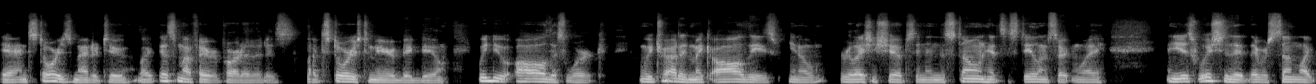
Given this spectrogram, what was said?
Yeah and stories matter too. Like that's my favorite part of it is like stories to me are a big deal. We do all this work. And we try to make all these you know relationships and then the stone hits the steel in a certain way and you just wish that there was some like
